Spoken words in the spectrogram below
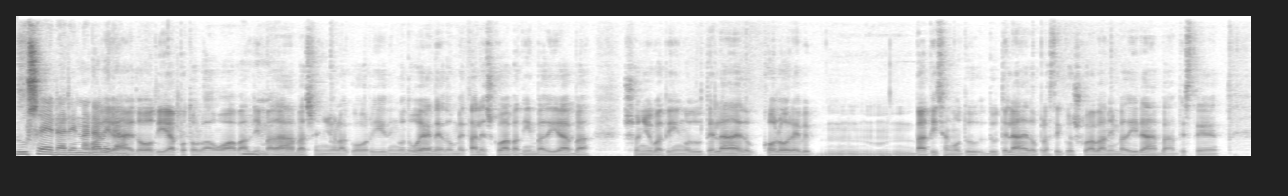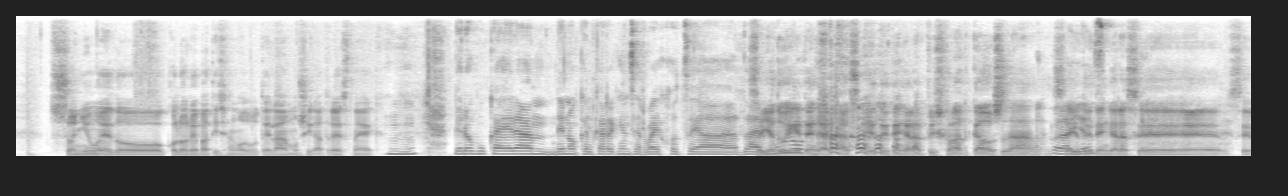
luzeeraren arabera. edo odia potoloagoa baldin bada, ba, soinolako hori egingo duen, edo metaleskoa baldin badia, ba, soinu bat egingo dutela, edo kolore mm, bat izango dutela, edo plastikoskoa baldin badira, ba, beste soinu edo kolore bat izango dutela musika tresnek. Mm Gero bukaeran denok elkarrekin zerbait jotzea da Zaiatu egiten gara, zaiatu egiten gara, pixko bat kaos da, bai, egiten gara ze, ze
